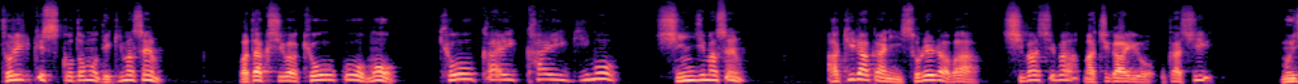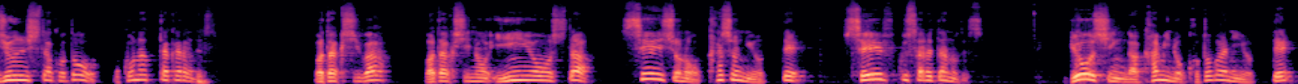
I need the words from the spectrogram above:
取り消すこともできません。私は教皇も教会会議も信じません。明らかにそれらはしばしば間違いを犯し、矛盾したことを行ったからです。私は私の引用した聖書の箇所によって征服されたのです。両親が神の言葉によって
